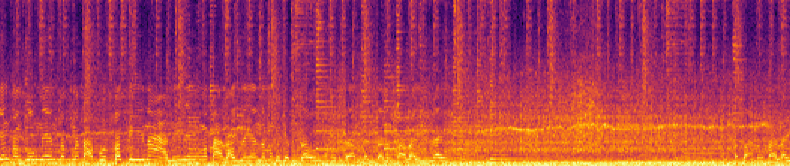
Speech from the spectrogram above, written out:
Yung kangkong na yan pag matapos. Pag inaanin na yung mga palay na yan na magaganda. Oh. Ang ganda ng palay nila eh. Ang taba ng palay.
